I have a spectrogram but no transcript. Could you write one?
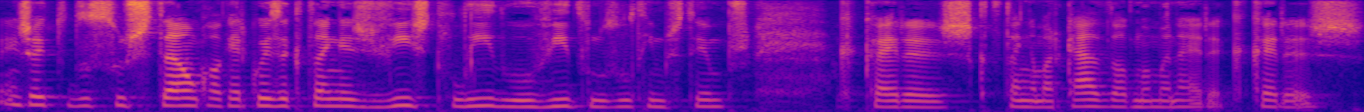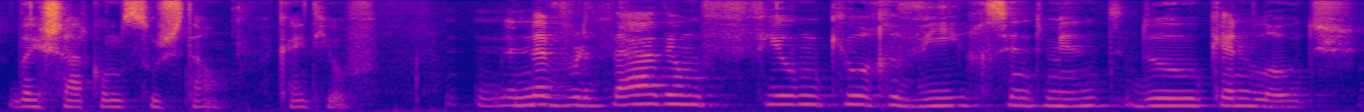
em jeito de sugestão, qualquer coisa que tenhas visto, lido, ouvido nos últimos tempos, que queiras, que te tenha marcado de alguma maneira, que queiras deixar como sugestão a quem te ouve na verdade, é um filme que eu revi recentemente do Ken Loach,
